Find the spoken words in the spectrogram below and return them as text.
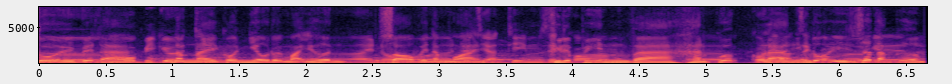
Tôi biết là năm nay có nhiều đội mạnh hơn so với năm ngoái. Philippines và Hàn Quốc là những đội rất đáng gờm.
